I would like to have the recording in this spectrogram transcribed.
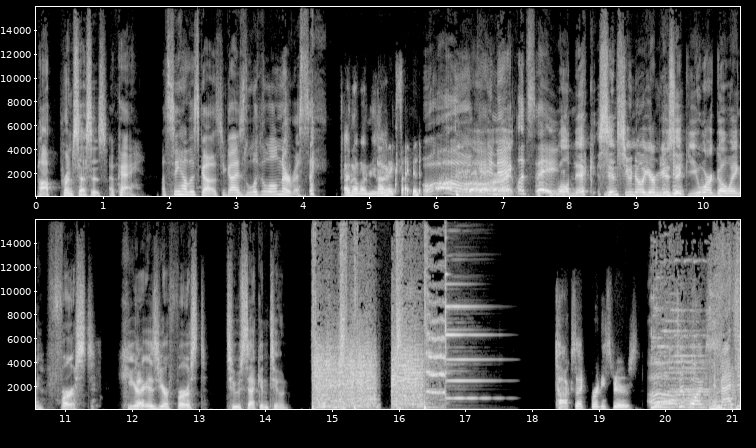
Pop princesses. okay. Let's see how this goes. You guys look a little nervous. I know my music. I'm excited. Oh, okay, all Nick. right. Let's see. Well, Nick, since you know your music, you are going first. Here Okay. is your first two second tune. Toxic, Britney Spears. oh, Two points. imagine.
